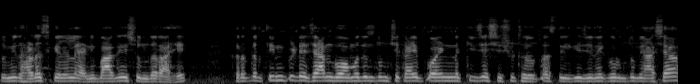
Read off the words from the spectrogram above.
तुम्ही धाडस केलेलं आहे आणि बागही सुंदर आहे. खरं तर तीन पिढ्याच्या अनुभवामधून तुमचे काही पॉईंट नक्कीच यशस्वी ठरत असतील की जेणेकरून तुम्ही अशा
